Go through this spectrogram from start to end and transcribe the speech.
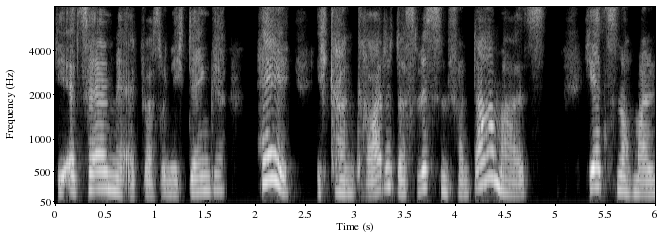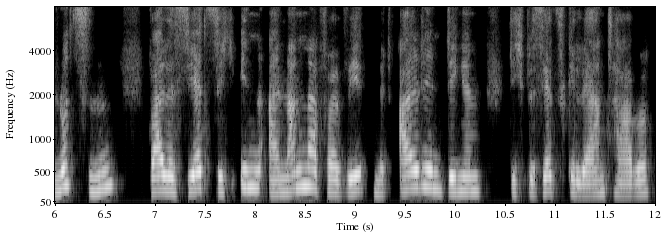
die erzählen mir etwas und ich denke, hey, ich kann gerade das Wissen von damals jetzt nochmal nutzen, weil es jetzt sich ineinander verwebt mit all den Dingen, die ich bis jetzt gelernt habe.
